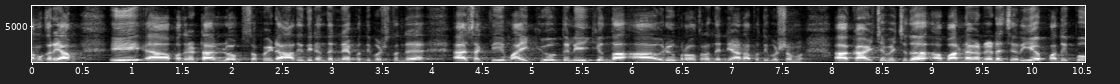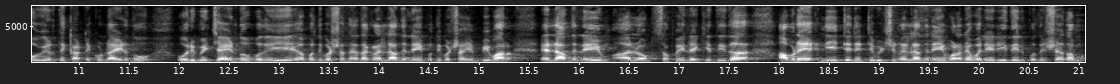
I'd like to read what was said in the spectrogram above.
നമുക്കറിയാം ഈ പതിനെട്ടാം ലോക്സഭയുടെ ആദ്യ ദിനം തന്നെ പ്രതിപക്ഷത്തിന്റെ ശക്തിയും ഐക്യവും തെളിയിക്കുന്ന ഒരു പ്രവർത്തനം തന്നെയാണ് പ്രതിപക്ഷം കാഴ്ചവെച്ചത്. ഭരണഘടനയുടെ ചെറിയ പതിപ്പ് ഉയർത്തിക്കാട്ടിക്കൊണ്ടായിരുന്നു ഒരുമിച്ചായിരുന്നു ഈ പ്രതിപക്ഷ നേതാക്കളെല്ലാം തന്നെയും പ്രതിപക്ഷ എം പിമാർ എല്ലാം തന്നെയും ലോക്സഭയിലേക്ക് എത്തിയത്. അവിടെ നീറ്റ് നെറ്റ് വിഷയങ്ങളെല്ലാം തന്നെയും വളരെ വലിയ രീതിയിൽ പ്രതിഷേധം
